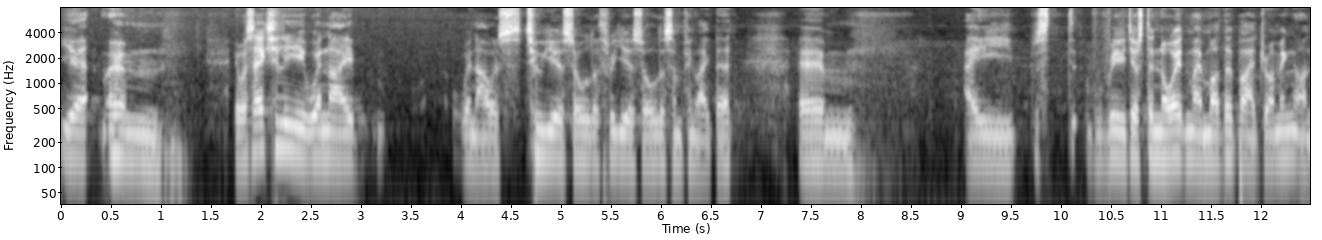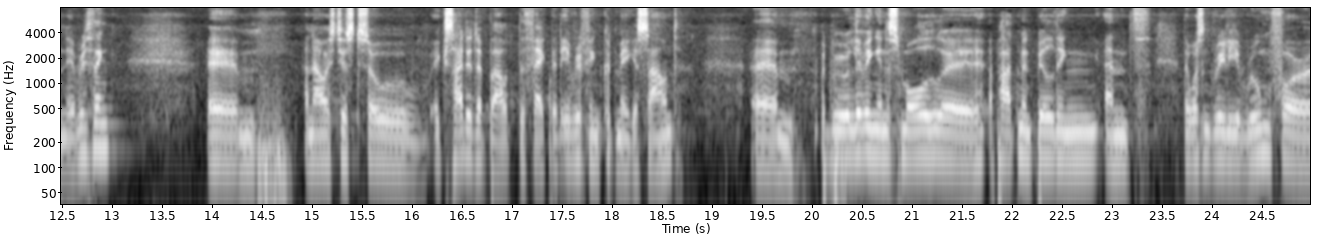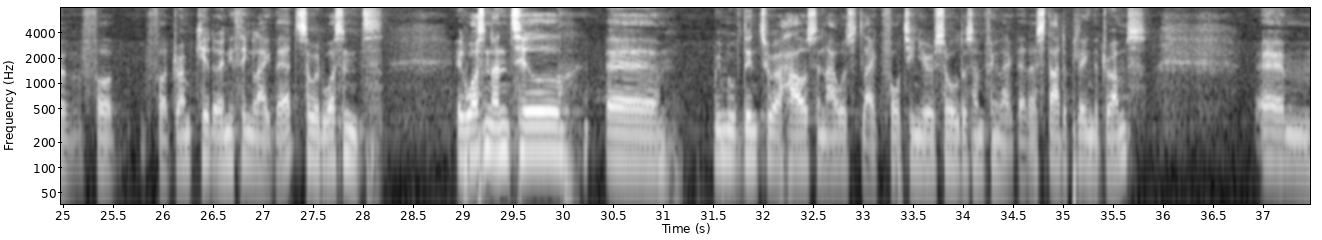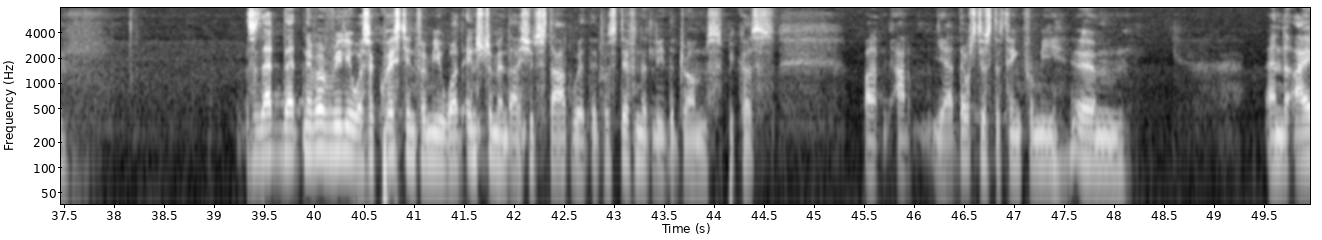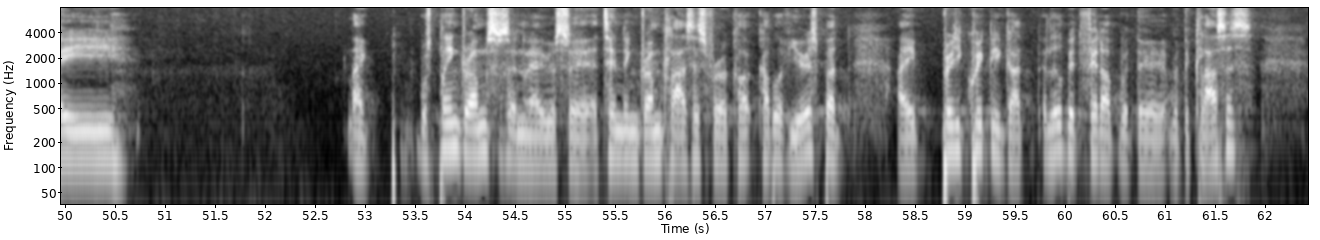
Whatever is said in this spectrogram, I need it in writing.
Yeah, um, it was actually when I when I was two years old or three years old or something like that. Um, I just really just annoyed my mother by drumming on everything. Um, and I was just so excited about the fact that everything could make a sound. Um, but we were living in a small uh, apartment building, and there wasn't really room for for for a drum kit or anything like that. So it wasn't it wasn't until uh, we moved into a house and I was like 14 years old or something like that. I started playing the drums. Um, so that that never really was a question for me what instrument I should start with. It was definitely the drums because, well, I, yeah, that was just the thing for me. Um, and I like was playing drums and I was uh, attending drum classes for a couple of years, but I pretty quickly got a little bit fed up with the with the classes.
